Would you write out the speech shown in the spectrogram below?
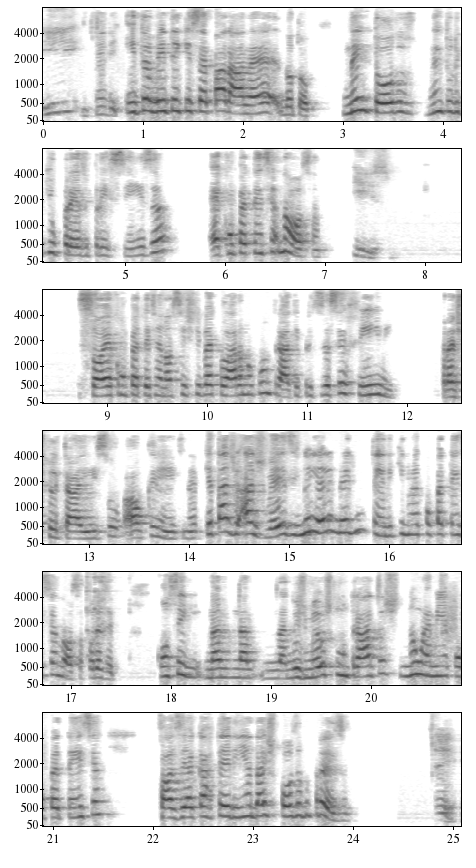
E Entendi. E também tem que separar, né, doutor? Nem todos, nem tudo que o preso precisa é competência nossa. isso. Só é competência nossa se estiver claro no contrato e precisa ser firme para explicar isso ao cliente, né? Porque tá, às vezes nem ele mesmo entende que não é competência nossa. Por exemplo, conseguir, na, na- na- nos meus contratos não é minha competência fazer a carteirinha da esposa do preso. É.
